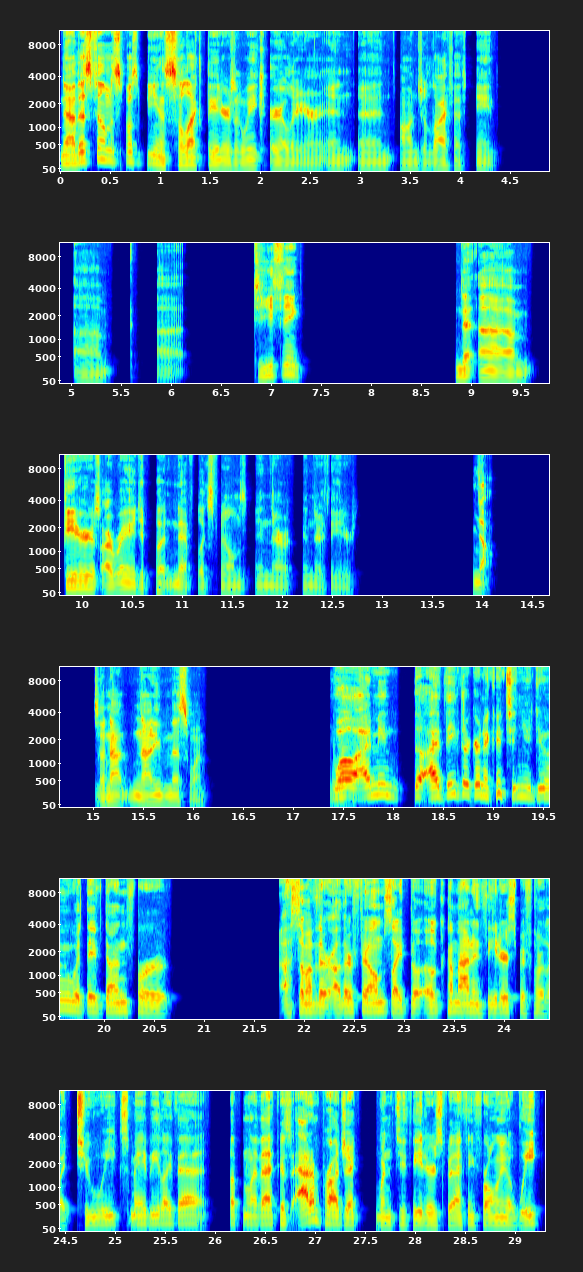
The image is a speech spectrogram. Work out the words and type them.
Now, this film is supposed to be in select theaters a week earlier, and and on July fifteenth. Um, uh, do you think um theaters are ready to put Netflix films in their in their theaters? No. So not not even this one. Well, I mean, I think they're going to continue doing what they've done for uh, some of their other films. Like they'll, it'll come out in theaters before like two weeks, maybe like that, something like that. Because Adam Project went to theaters, but I think for only a week.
